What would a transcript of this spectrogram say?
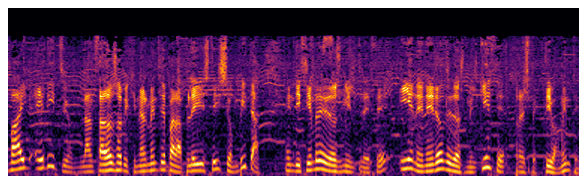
5 Edition, lanzados originalmente para PlayStation Vita en diciembre de 2013 y en enero de 2015, respectivamente.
